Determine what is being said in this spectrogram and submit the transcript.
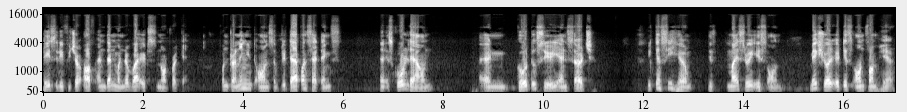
Siri feature off and then wonder why it's not working. When turning it on, simply tap on settings and scroll down and go to Siri and search. You can see here this my Siri is on. Make sure it is on from here.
